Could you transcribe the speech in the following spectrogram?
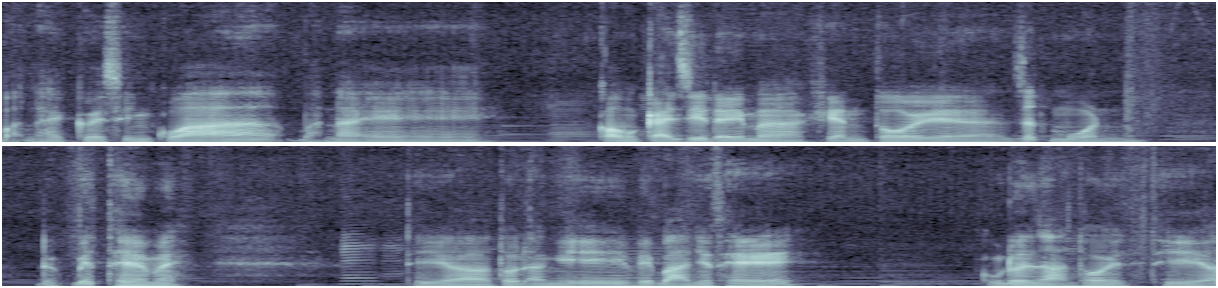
bạn này cười xinh quá bạn này có một cái gì đấy mà khiến tôi rất muốn được biết thêm ấy. Thì uh, tôi đã nghĩ về bà như thế. Cũng đơn giản thôi thì uh,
